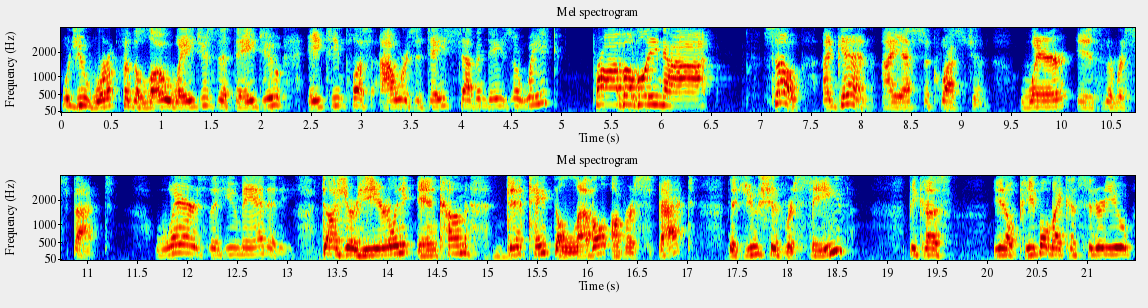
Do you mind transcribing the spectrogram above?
Would you work for the low wages that they do, 18 plus hours a day, seven days a week? Probably not. So, again, I ask the question where is the respect? Where's the humanity? Does your yearly income dictate the level of respect that you should receive? Because, you know, people might consider you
